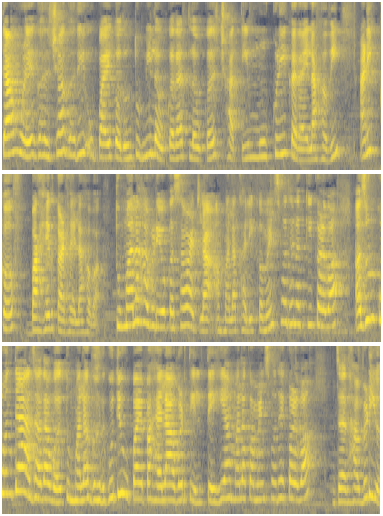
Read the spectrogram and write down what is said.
त्यामुळे घरच्या घरी उपाय करून तुम्ही लवकरात लवकर छाती मोकळी करायला हवी आणि कफ बाहेर काढायला हवा. तुम्हाला हा व्हिडिओ कसा वाटला आम्हाला खाली कमेंट्समध्ये नक्की कळवा. अजून कोणत्या आजारावर तुम्हाला घरगुती उपाय पाहायला आवडतील तेही आम्हाला कमेंट्समध्ये कळवा. जर हा व्हिडिओ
